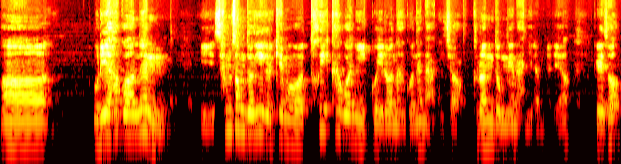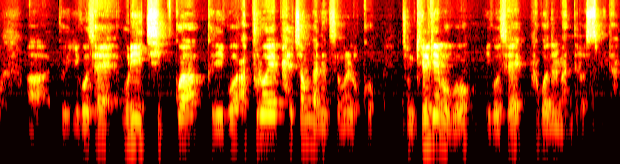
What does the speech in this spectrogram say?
어, 우리 학원은 이 삼성동이 그렇게 뭐 토익 학원이 있고 이런 학원은 아니죠. 그런 동네는 아니란 말이에요. 그래서 어, 그 이곳에 우리 집과 그리고 앞으로의 발전 가능성을 놓고 좀 길게 보고 이곳에 학원을 만들었습니다.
